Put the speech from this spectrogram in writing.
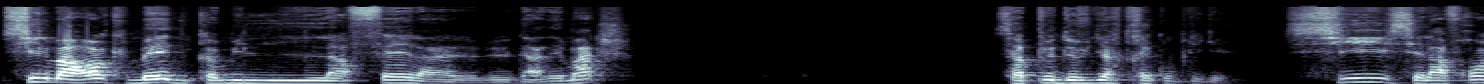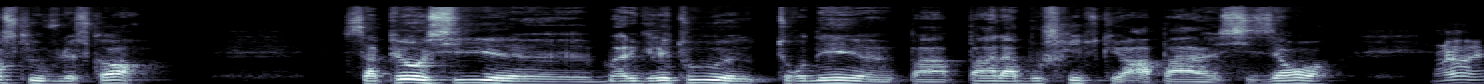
si le Maroc mène comme il l'a fait le dernier match, ça peut devenir très compliqué si c'est la France qui ouvre le score, ça peut aussi, euh, malgré tout, euh, tourner, euh, pas, à la boucherie, parce qu'il n'y aura pas 6-0. Hein.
